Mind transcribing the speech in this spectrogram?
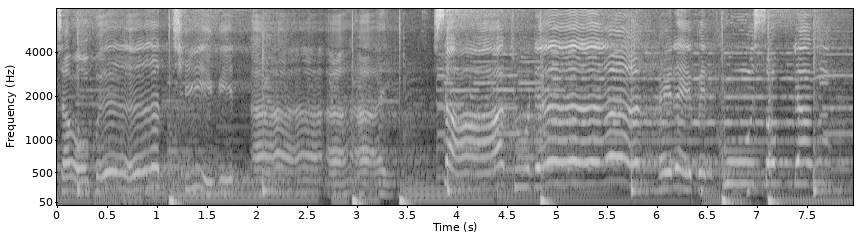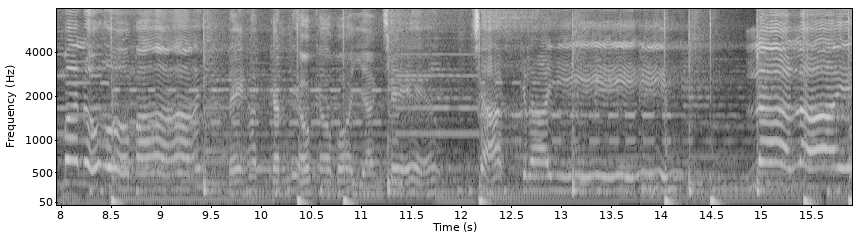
เจ้าเบิดชีวิตอาย สาธุเด้อให้ได้เป็นคู่สมดังมโนหมายได้หักกันแล้วก็บ่อยากแชร์จากไกลละลาย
